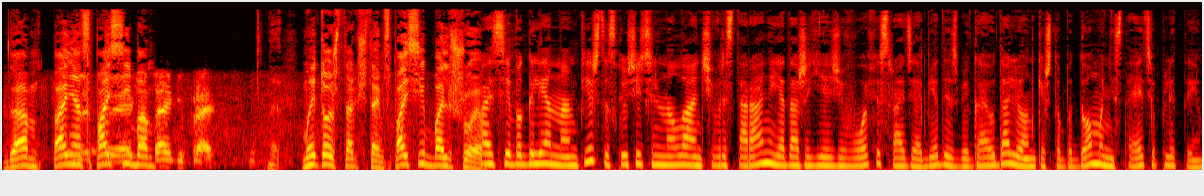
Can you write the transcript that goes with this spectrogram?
Да, понятно, Это, спасибо. Я считаю неправильно. Мы тоже так считаем. Спасибо большое. Спасибо. Глен нам пишет, исключительно ланч в ресторане. Я даже езжу в офис ради обеда, избегаю удаленки, чтобы дома не стоять у плиты.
